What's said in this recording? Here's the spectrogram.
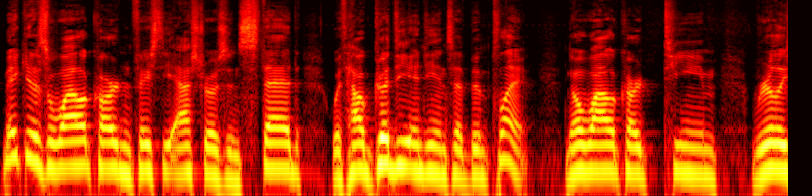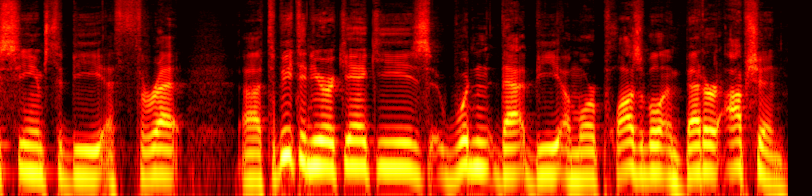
make it as a wild card and face the Astros instead? With how good the Indians have been playing, no wild card team really seems to be a threat uh, to beat the New York Yankees. Wouldn't that be a more plausible and better option?"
